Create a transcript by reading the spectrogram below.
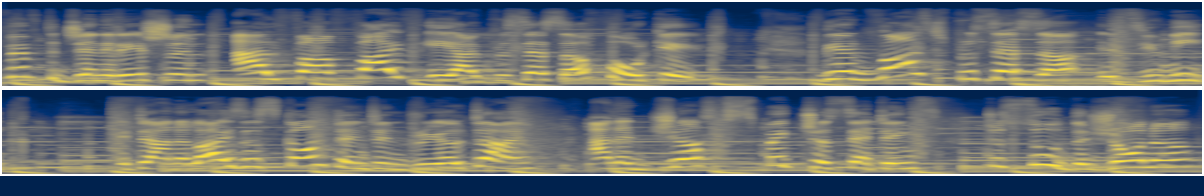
5th generation Alpha 5 AI processor 4K. The advanced processor is unique it analyzes content in real time and adjusts picture settings to suit the genre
